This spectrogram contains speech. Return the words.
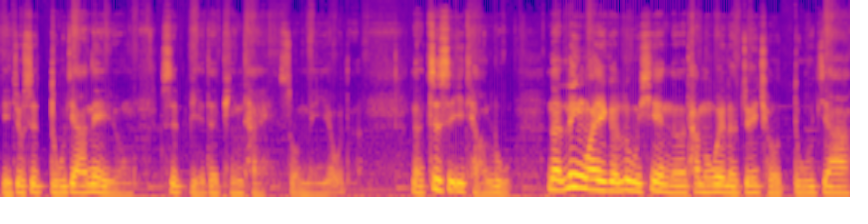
也就是独家内容，是别的平台所没有的。那这是一条路。那另外一个路线呢？他们为了追求独家，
